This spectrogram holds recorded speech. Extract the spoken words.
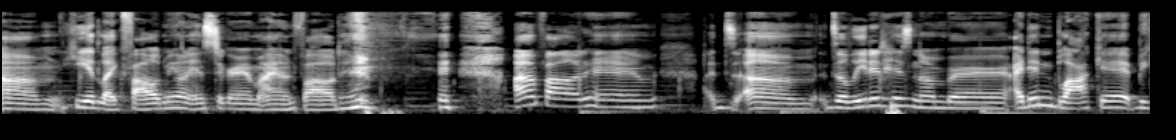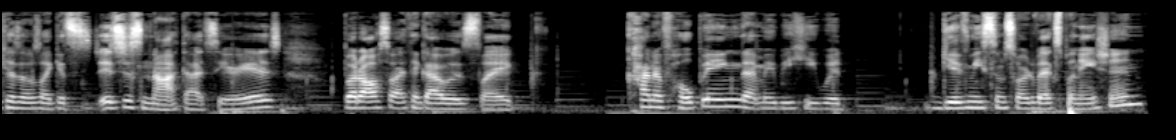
Um, he had like followed me on Instagram. I unfollowed him. unfollowed him, um, deleted his number. I didn't block it because I was like, it's it's just not that serious. But also, I think I was like kind of hoping that maybe he would give me some sort of explanation.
